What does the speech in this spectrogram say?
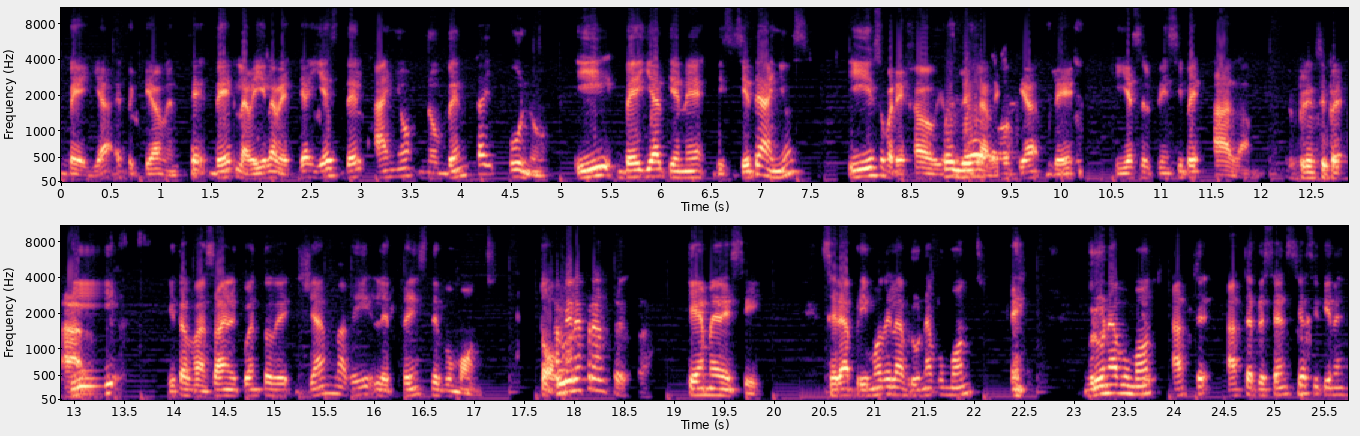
Bella, efectivamente, de La Bella y la Bestia, y es del año 91. Y Bella tiene 17 años y su pareja, obviamente, es la bestia de, y es el príncipe Adam. El príncipe Adam. Y, y está avanzada en el cuento de Jean-Marie Le Prince de Beaumont. También es francesa. ¿Qué me decís? ¿Será primo de la Bruna Beaumont? Bruna Beaumont, hazte, presencia si tienes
